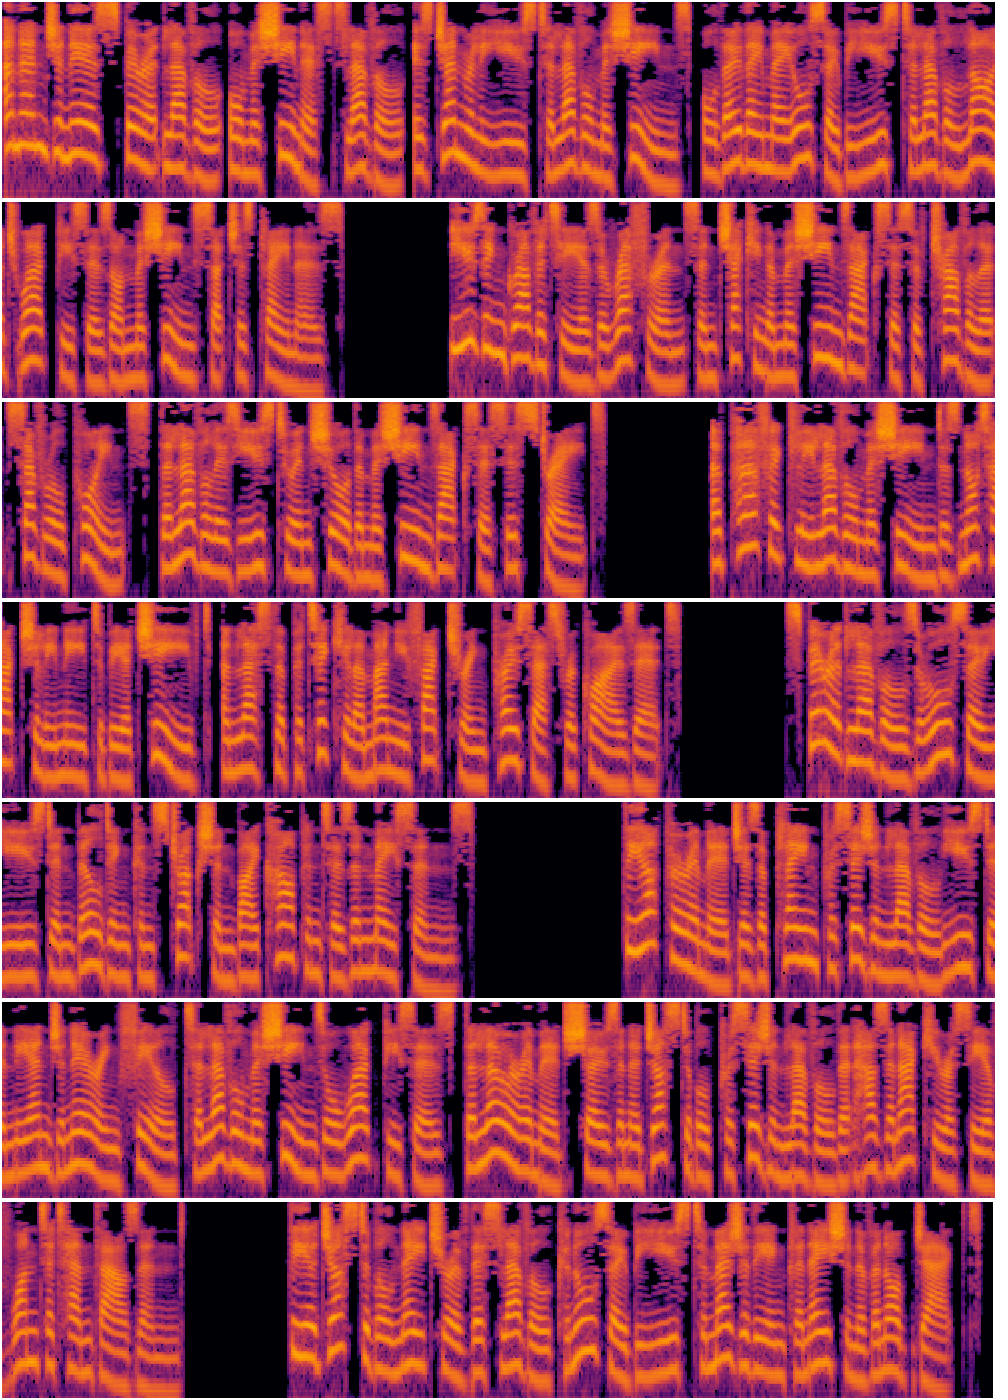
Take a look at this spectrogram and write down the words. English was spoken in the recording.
An engineer's spirit level or machinist's level is generally used to level machines, although they may also be used to level large workpieces on machines such as planers. Using gravity as a reference and checking a machine's axis of travel at several points, the level is used to ensure the machine's axis is straight. A perfectly level machine does not actually need to be achieved, unless the particular manufacturing process requires it. Spirit levels are also used in building construction by carpenters and masons. The upper image is a plane precision level used in the engineering field to level machines or workpieces, the lower image shows an adjustable precision level that has an accuracy of 1 to 10,000. The adjustable nature of this level can also be used to measure the inclination of an object.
